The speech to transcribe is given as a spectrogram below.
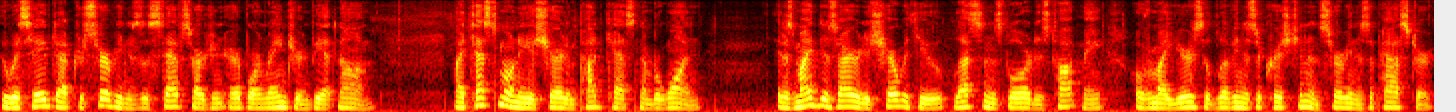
who was saved after serving as a Staff Sergeant Airborne Ranger in Vietnam. My testimony is shared in podcast number one. It is my desire to share with you lessons the Lord has taught me over my years of living as a Christian and serving as a pastor.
